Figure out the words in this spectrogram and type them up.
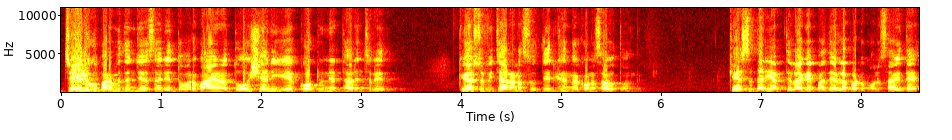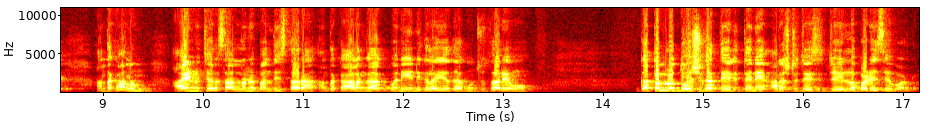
జైలుకు పరిమితం చేశారు. ఇంతవరకు ఆయన దోషి అని ఏ కోర్టు నిర్ధారించలేదు. కేసు విచారణ సుదీర్ఘంగా కొనసాగుతోంది. కేసు దర్యాప్తు ఇలాగే పదేళ్ళ పాటు కొనసాగితే అంతకాలం ఆయన్ను చెరసాల్లోనే బంధిస్తారా? అంతకాలం కాకపోయినా ఎన్నికలు అయ్యేదాకా ఉంచుతారేమో. గతంలో దోషిగా తేలితేనే అరెస్టు చేసి జైల్లో పడేసేవాళ్ళు.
